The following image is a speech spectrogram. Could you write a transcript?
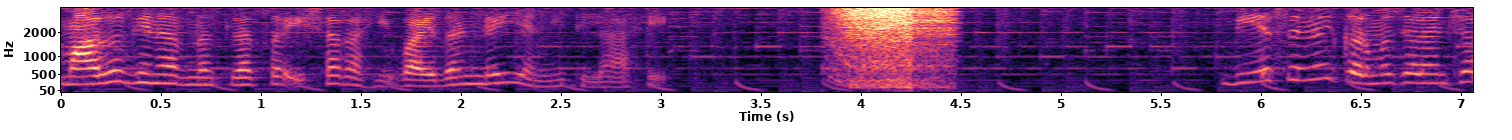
मागं घेणार नसल्याचा इशाराही वायदंडे यांनी दिला आहे. बीएसएनएल कर्मचाऱ्यांच्या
